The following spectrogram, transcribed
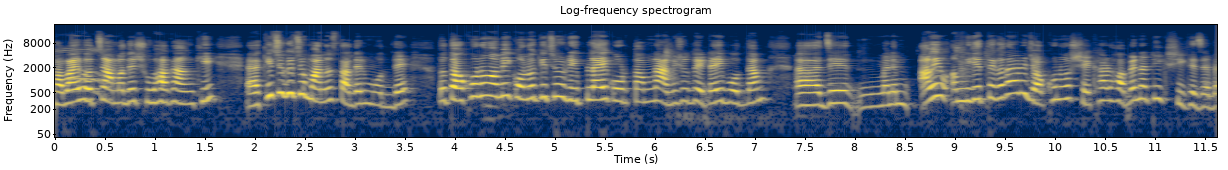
সবাই হচ্ছে আমাদের শুভাকাঙ্ক্ষী। কিছু কিছু মানুষ তাদের মধ্যে। তো তখনও আমি কোনো কিছু রিপ্লাই করতাম না, আমি শুধু এটাই বলতাম যে মানে আমি নিজের থেকে আরে, যখন ও শেখার হবে না, ঠিক শিখে যাবে,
